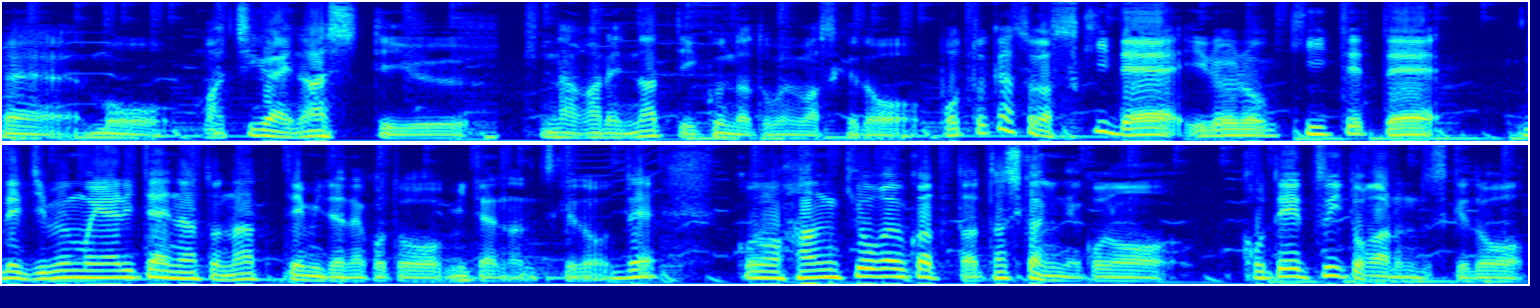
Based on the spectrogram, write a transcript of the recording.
えーもう間違いなしっていう流れになっていくんだと思いますけど、ポッドキャストが好きでいろいろ聞いてて、で、自分もやりたいなとなってみたいなことみたいなんですけど、で、この反響が良かった。確かにね、この固定ツイートがあるんですけど、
